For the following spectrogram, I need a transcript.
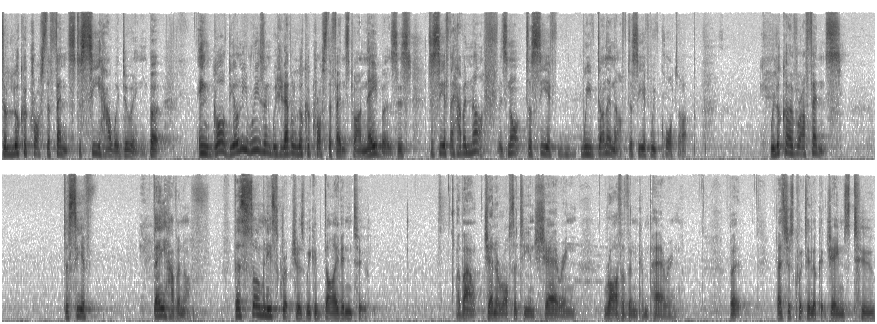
to look across the fence to see how we're doing. But in God, the only reason we should ever look across the fence to our neighbors is to see if they have enough. It's not to see if we've done enough, to see if we've caught up. We look over our fence to see if they have enough. There's so many scriptures we could dive into about generosity and sharing rather than comparing. But let's just quickly look at James 2,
